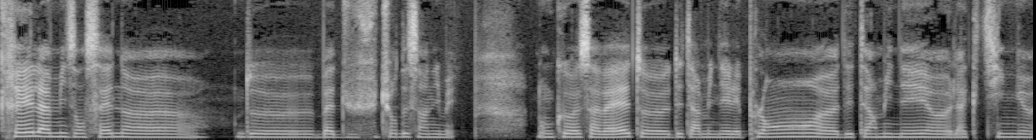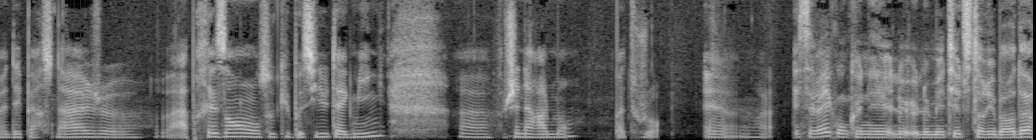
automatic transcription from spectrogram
créer la mise en scène de, bah, du futur dessin animé. Donc euh, ça va être euh, déterminer les plans, euh, déterminer l'acting des personnages. à présent, on s'occupe aussi du tagging, généralement, pas toujours. Et c'est vrai qu'on connaît le, métier de storyboarder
